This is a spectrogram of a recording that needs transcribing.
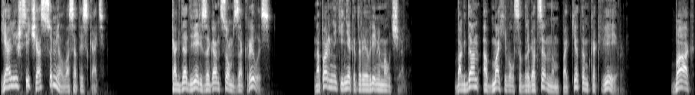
Я лишь сейчас сумел вас отыскать. Когда дверь за гонцом закрылась, Напарники некоторое время молчали. Богдан обмахивался драгоценным пакетом, как веером. Бак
